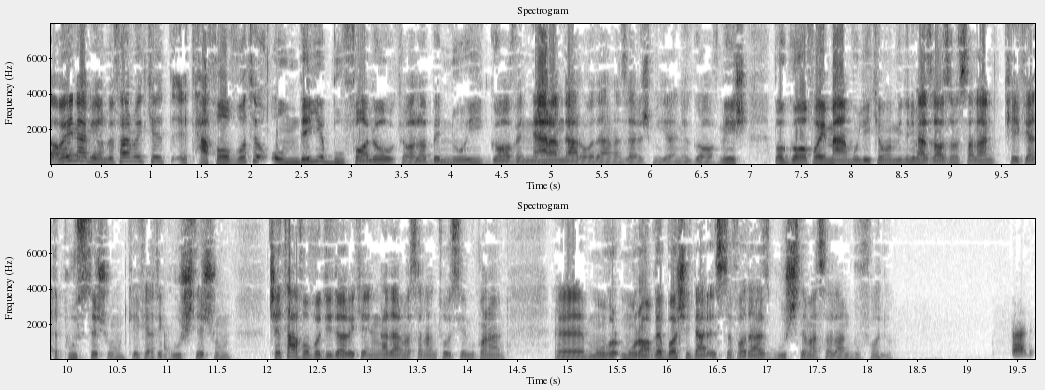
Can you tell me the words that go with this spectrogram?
آقای نبیان بفرمایید که تفاوت عمده بوفالو که حالا به نوعی گاو نرم در واقع در نظرش می‌گیرن یا گاو میش با گاوهای معمولی که ما می‌دونیم از لحاظ مثلا کیفیت پوستشون کیفیت گوشتشون چه تفاوتی داره که اینقدر مثلا توصیه می‌کنن مراقب باشید در استفاده از گوشت مثلا بوفالو. بله.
